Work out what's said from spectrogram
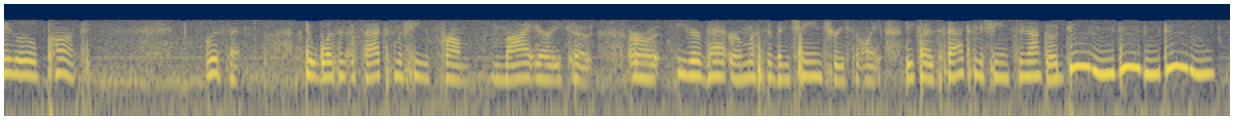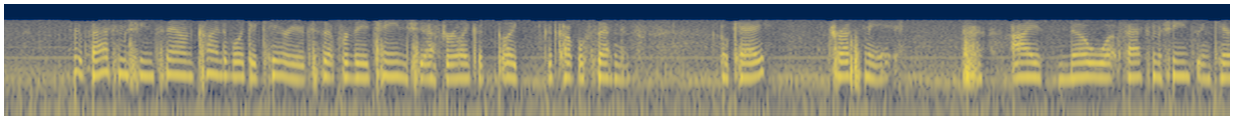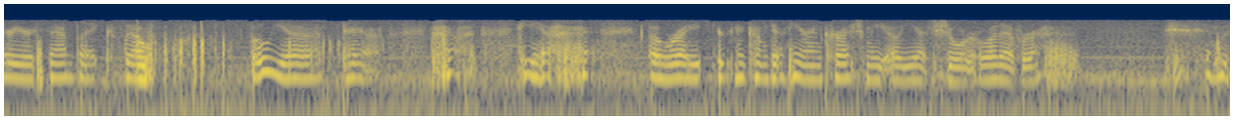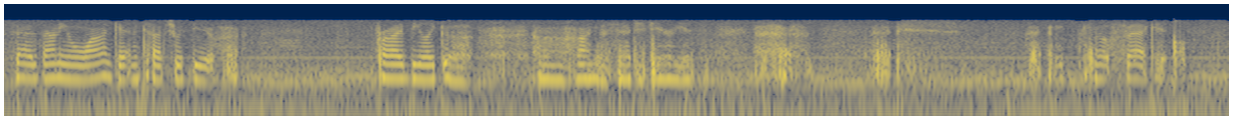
hey, little punk. Listen, it wasn't a fax machine from my area code. Or either that or it must have been changed recently because fax machines do not go doo-doo-doo-doo-doo-doo. Fax machines sound kind of like a carrier except for they change after like a, like a couple seconds. Okay? Trust me. I know what fax machines and carriers sound like, so... Oh, yeah. yeah. oh, right. You're going to come down here and crush me. Oh, yeah, sure. Whatever. Besides, I don't even want to get in touch with you. Probably be like, uh, uh, I'm a Sagittarius. oh, it.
